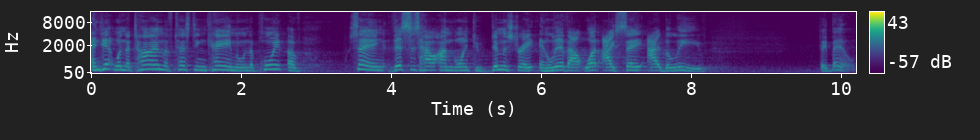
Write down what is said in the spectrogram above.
And yet, when the time of testing came and when the point of saying, This is how I'm going to demonstrate and live out what I say I believe, they bailed.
